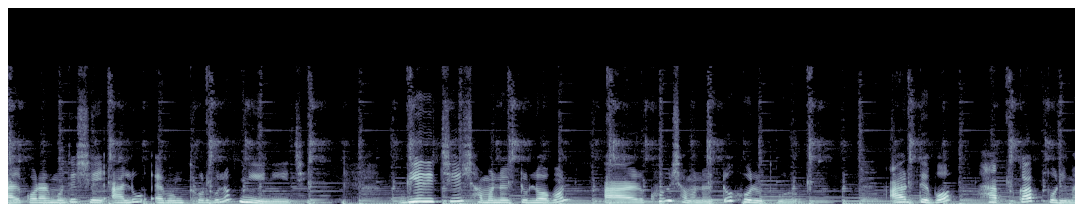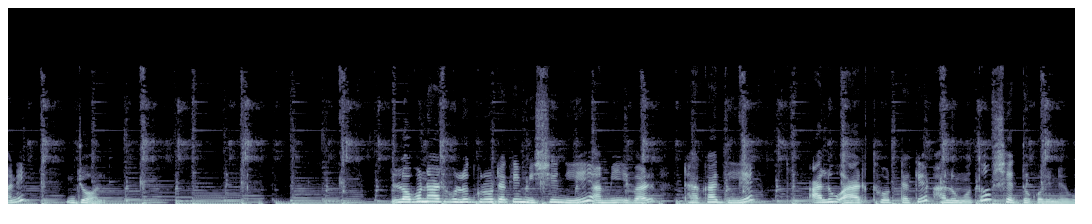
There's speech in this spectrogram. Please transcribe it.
আর কড়ার মধ্যে সেই আলু এবং থোরগুলো নিয়ে নিয়েছি। দিয়ে দিচ্ছি সামান্য একটু লবণ আর খুবই সামান্য একটু হলুদ গুঁড়ো। আর দেব হাফ কাপ পরিমাণে জল। লবণ আর হলুদ গুঁড়োটাকে মিশিয়ে নিয়ে আমি এবার ঢাকা দিয়ে আলু আর থোরটাকে ভালো মতো সেদ্ধ করে নেব।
